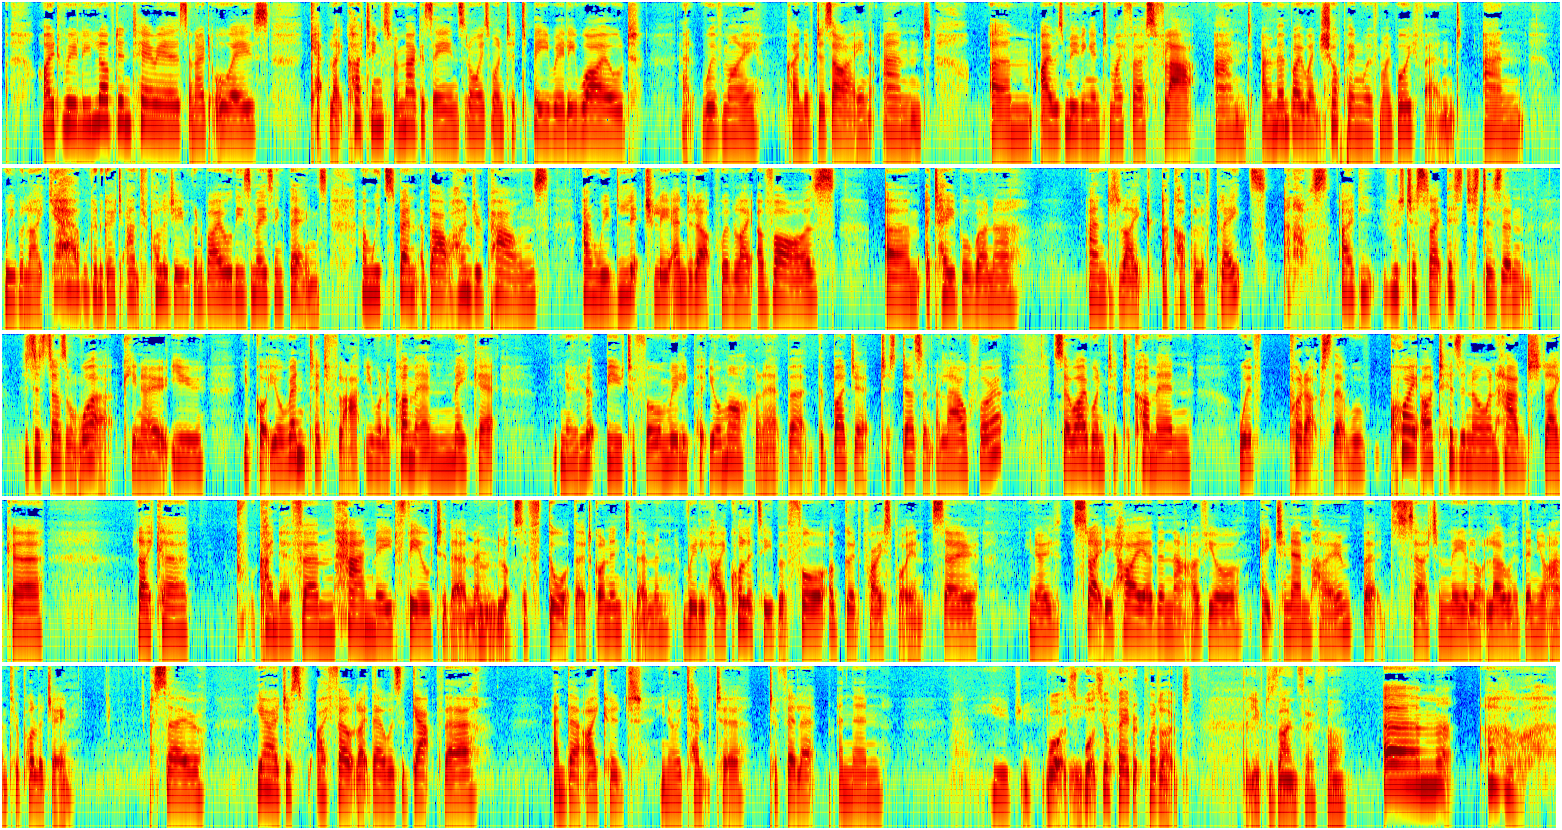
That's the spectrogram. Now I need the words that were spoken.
I'd really loved interiors and I'd always kept like cuttings from magazines and always wanted to be really wild at, with my kind of design and. Um, I was moving into my first flat, and I remember I went shopping with my boyfriend, and we were like, yeah, we're going to go to Anthropologie, we're going to buy all these amazing things. And we'd spent about £100 and we'd literally ended up with like a vase, um, a table runner, and like a couple of plates. And I was, I was just like, this just isn't, this just doesn't work. You know, you, you've got your rented flat, you want to come in and make it, you know, look beautiful and really put your mark on it, but the budget just doesn't allow for it. So I wanted to come in with products that were quite artisanal and had like a like a kind of um, handmade feel to them and mm. lots of thought that had gone into them and really high quality but for a good price point so you know slightly higher than that of your H&M home but certainly a lot lower than your Anthropologie. so yeah I just I felt like there was a gap there and that I could you know attempt to to fill it and then you. What's What's your favourite product that you've designed so far? Um. Oh.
